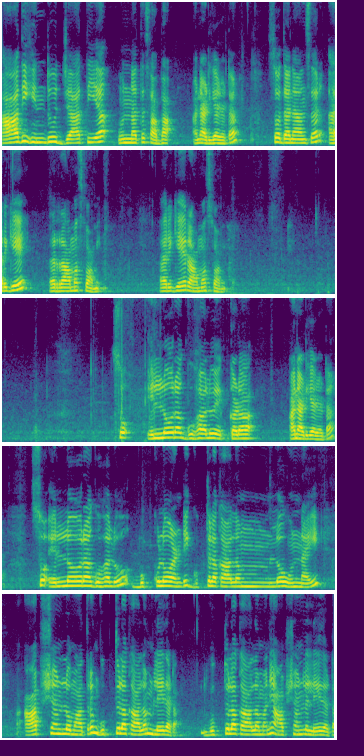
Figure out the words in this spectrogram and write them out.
ఆది హిందూ జాతీయ ఉన్నత సభ అని అడిగాడట. సో దాని ఆన్సర్ అరిగే రామస్వామి. అరిగే రామస్వామి. సో ఎల్లోరా గుహలు ఎక్కడ అని అడిగాడట. సో ఎల్లోరా గుహలు బుక్లో అండి గుప్తుల కాలంలో ఉన్నాయి. ఆప్షన్లో మాత్రం గుప్తుల కాలం లేదట. గుప్తుల కాలం అని ఆప్షన్లో లేదట.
